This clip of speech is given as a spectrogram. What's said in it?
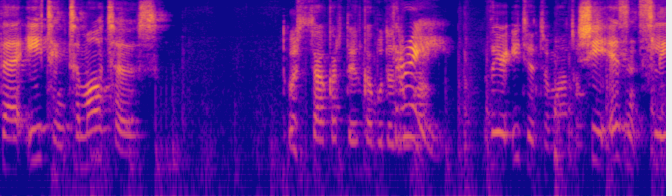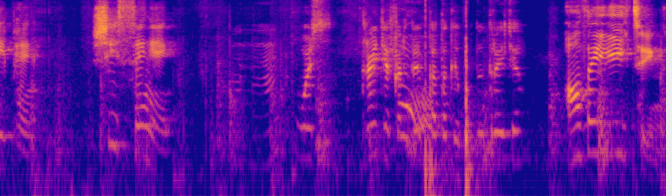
They're eating tomatoes. Ось ця картинка буде друга. 3. They're eating tomatoes. She isn't sleeping. She's singing. Ось третя картинка таки буде третя. Are they eating?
